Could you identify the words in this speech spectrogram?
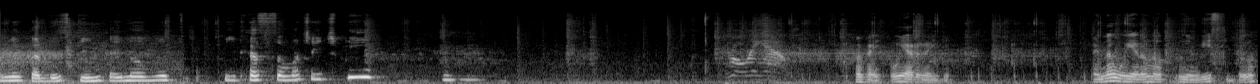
Look at this thing, I love it. It has so much HP. Rolling out. Okay, we are ready. And now we are not invisible.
